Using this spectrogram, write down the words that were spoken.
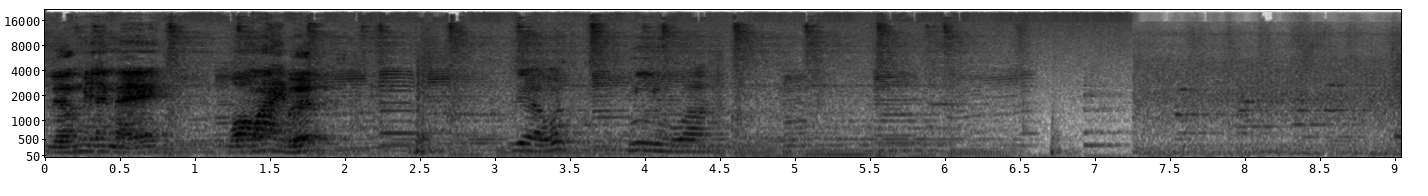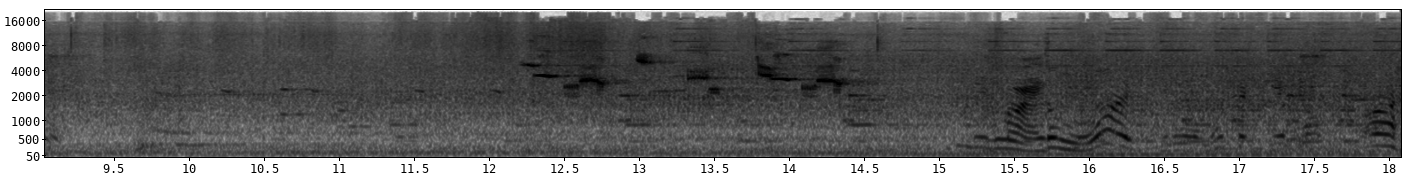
เหลืองมีจังไหนบอกมาให้เบิดเรื่องมันมีอยู่ว่ ต้องหนูไอ้โอ้มันจะเก็บแล้วอ้าย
